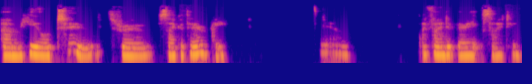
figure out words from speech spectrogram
um, healed too through psychotherapy. Yeah, I find it very exciting.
